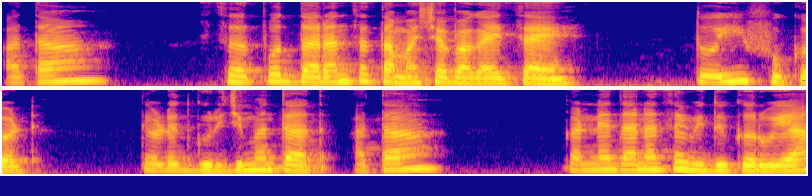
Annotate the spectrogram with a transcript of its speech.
आता सरपोतदारांचा तमाशा बघायचा आहे तोही फुकट. तेवढ्यात गुरुजी म्हणतात आता कन्यादानाचा विधी करूया.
